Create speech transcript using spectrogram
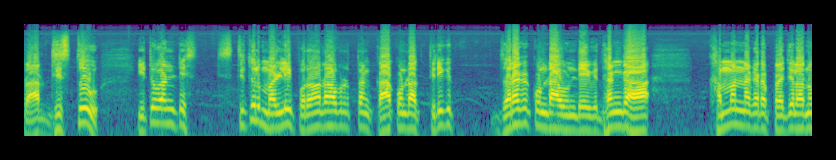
ప్రార్థిస్తూ ఇటువంటి స్థితులు మళ్ళీ పునరావృతం కాకుండా తిరిగి జరగకుండా ఉండే విధంగా ఖమ్మం నగర ప్రజలను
